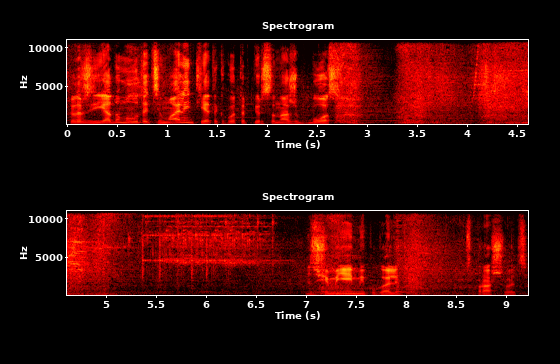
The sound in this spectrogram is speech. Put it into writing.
Подожди, я думал, вот эти маленькие, это какой-то персонаж-босс. Зачем меня ими пугали? Спрашивается.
